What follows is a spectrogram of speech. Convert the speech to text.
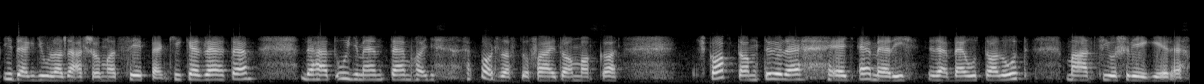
ideggyulladásomat szépen kikezeltem, de hát úgy mentem, hogy borzasztó fájdalmakkal. És kaptam tőle egy emerire beutalót március végére.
